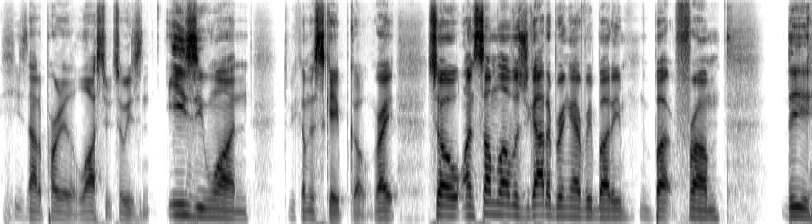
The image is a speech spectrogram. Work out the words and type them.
he's not a part of the lawsuit. So he's an easy one to become the scapegoat, right? So on some levels, you got to bring everybody. But from the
